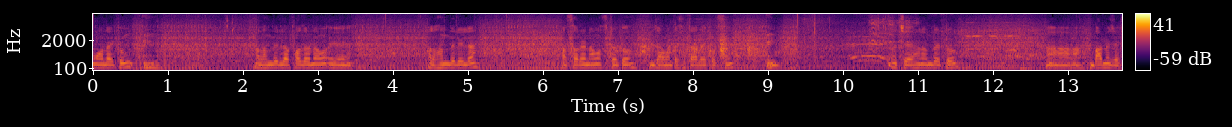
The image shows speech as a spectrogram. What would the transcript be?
আসসালামু আলাইকুম। আলহামদুলিল্লাহ ফজর আলহামদুলিল্লাহ, আসরের নামাজটুকু জামাটার সাথে আদায় করছি। আচ্ছা এখন আমরা একটু বামে যাই।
